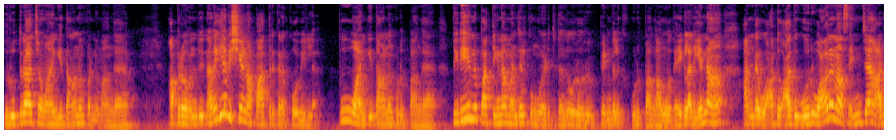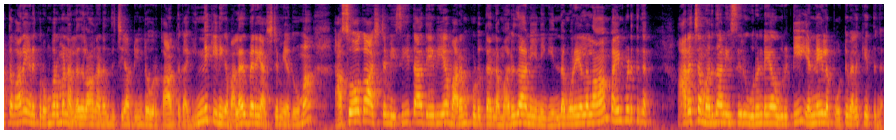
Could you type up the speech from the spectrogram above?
ருத்ராட்சம் வாங்கி தானம் பண்ணுவாங்க. அப்புறம் வந்து நிறைய விஷயம் நான் பார்த்துருக்குறேன் கோவிலில். பூ வாங்கி தானம் கொடுப்பாங்க. திடீர்னு பார்த்தீங்கன்னா மஞ்சள் குங்குமம் எடுத்துகிட்டு வந்து ஒரு ஒரு பெண்களுக்கு கொடுப்பாங்க. அவங்க கைகளால். ஏன்னா அந்த அது அது ஒரு வாரம் நான் செஞ்சேன். அடுத்த வாரம் எனக்கு ரொம்ப ரொம்ப நல்லதெல்லாம் நடந்துச்சு அப்படின்ற ஒரு காரணத்துக்காக. இன்றைக்கி நீங்கள் வளர்பெறை அஷ்டமி அதுவுமா அசோகா அஷ்டமி சீதா தேவியை வரம் கொடுத்த அந்த மருதாணியை நீங்கள் இந்த முறையிலலாம் பயன்படுத்துங்க. அரைச்ச மருதாணி சிறு உருண்டையாக உருட்டி எண்ணெயில் போட்டு விளக்கேற்றுங்க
